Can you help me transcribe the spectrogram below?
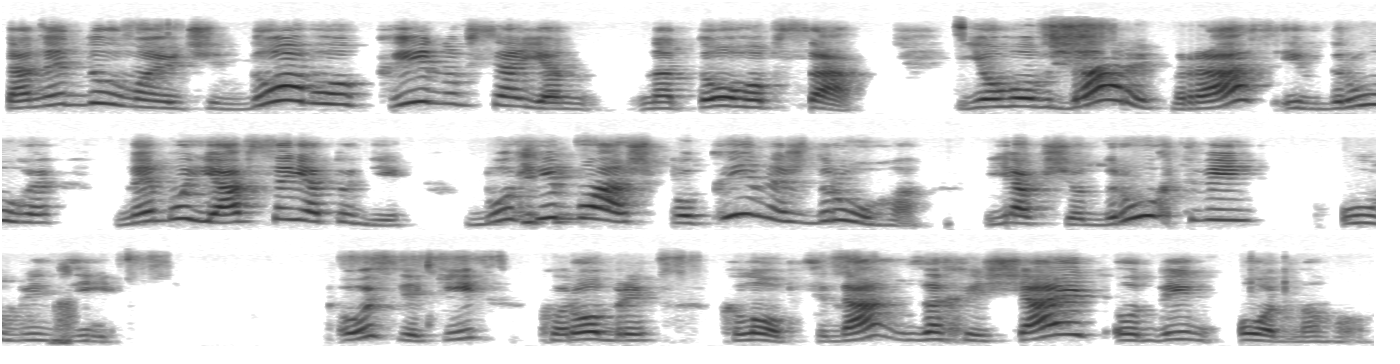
та не думаючи довго, кинувся я на того пса. Його вдарив раз і вдруге. Не боявся я тоді, бо хіба ж покинеш друга, якщо друг твій у біді? Ось які хоробрі хлопці, да? захищають один одного.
